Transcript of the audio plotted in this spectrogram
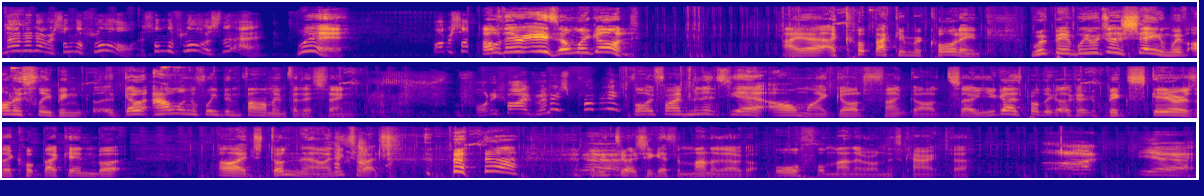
No, no, no, it's on the floor. It's on the floor. It's there. Where? What beside? Oh, there it is. Oh my god. I uh, I cut back in recording. We've been we were just saying we've honestly been uh, go. How long have we been farming for this thing? 45 minutes, probably. 45 minutes? Yeah. Oh my god. Thank God. So you guys probably got like a big scare as I cut back in, but oh, it's done now. I need to actually. I need to actually get some mana though. I've got awful mana on this character. Uh, yeah,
